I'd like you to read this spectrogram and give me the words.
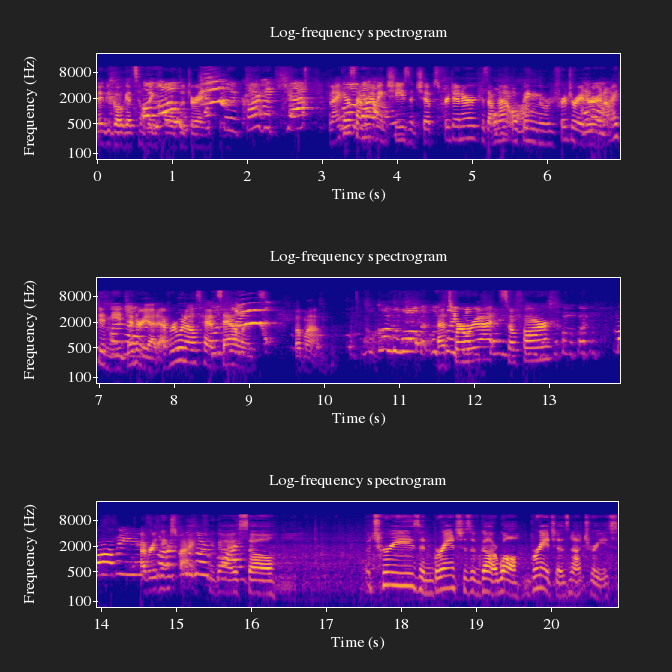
maybe go get something cold to drink. The car gets. And I guess I'm having cheese and chips for dinner because I'm not opening the refrigerator and I didn't eat dinner yet. Everyone else had salads, but mom. Look on the wall. It looks That's like where we're at so far. Mommy, Everything's fine. You guys, so the trees and branches have gone, well, branches, not trees.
